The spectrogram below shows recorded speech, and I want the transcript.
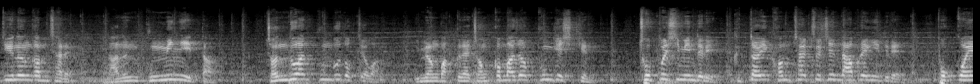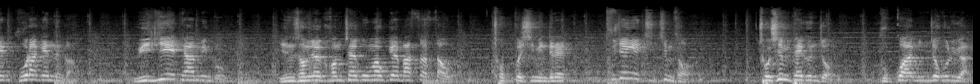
뛰는 검찰에 나는 국민이 있다. 전두환 군부 독재와 이명박근혜 정권마저 붕괴시킨 촛불 시민들이 그따위 검찰 출신 나부랭이들의 복고에 굴하겠는가? 위기의 대한민국 윤석열 검찰공화국에 맞서 싸운 촛불 시민들의 투쟁의 지침서 조심 백은조 국가와 민족을 위한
